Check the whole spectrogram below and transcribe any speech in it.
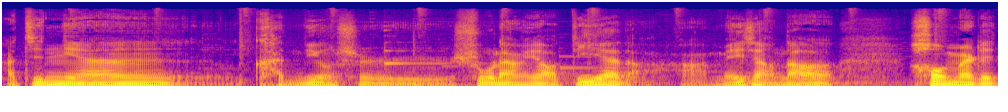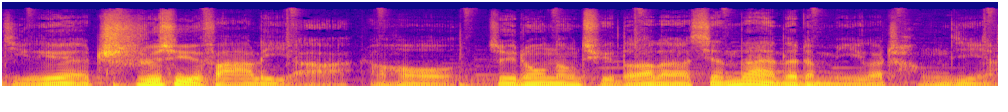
啊今年。肯定是数量要跌的啊！没想到后面这几个月持续发力啊，然后最终能取得了现在的这么一个成绩啊，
